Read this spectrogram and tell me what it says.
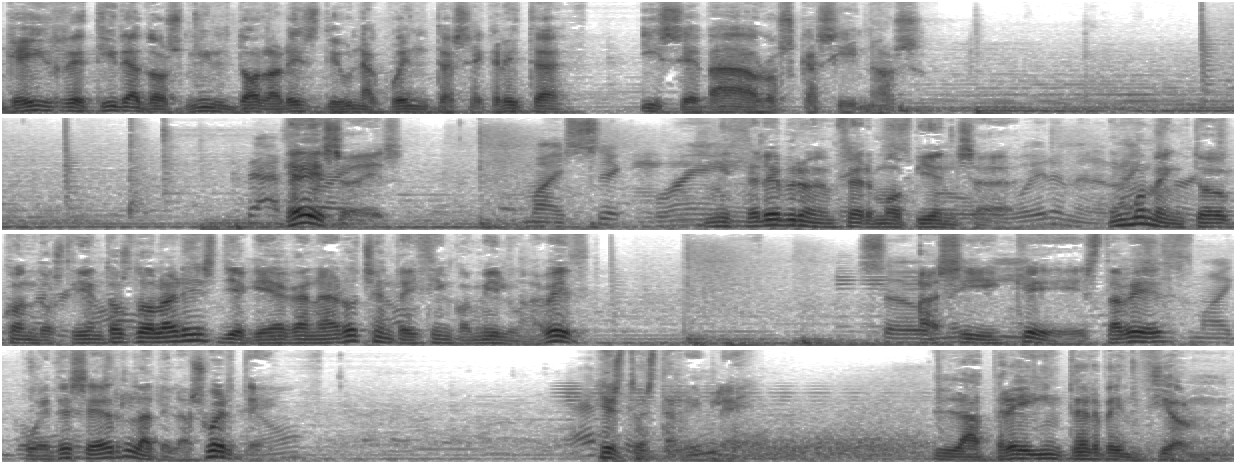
Gay retira dos mil dólares de una cuenta secreta y se va a los casinos. Eso es. Mi cerebro enfermo piensa, un momento, con 200 dólares llegué a ganar 85.000 una vez. Así que esta vez puede ser la de la suerte. Esto es terrible. La preintervención.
